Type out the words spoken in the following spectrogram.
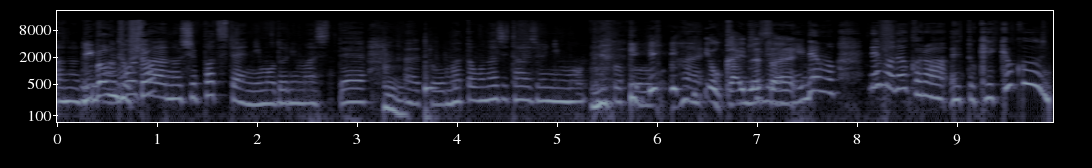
あのリバウンドした？あの出発点に戻りまして、えっとまた同じ体重にもと はい、お帰りなさい。でもでもだから、えっと、結局3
